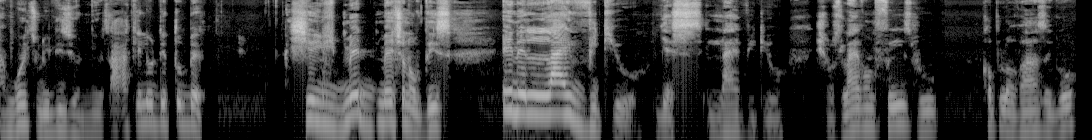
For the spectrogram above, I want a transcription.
I'm going to release your nudes. Ah, Akilode Tobe. She made mention of this in a live video. Yes, live video. She was live on Facebook a couple of hours ago.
